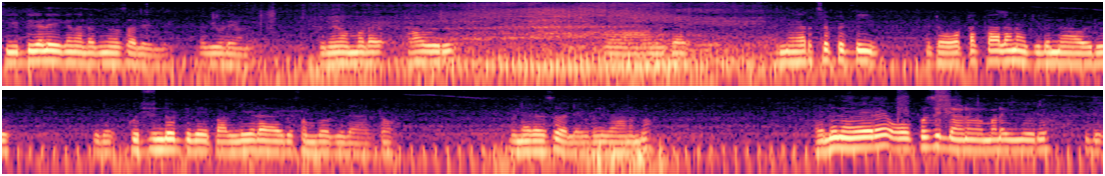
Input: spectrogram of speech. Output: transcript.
ചീട്ടുകളിയൊക്കെ നടക്കുന്ന സ്ഥലമില്ലേ? അതിവിടെയാണ് പിന്നെ നമ്മുടെ ആ ഒരു മറ്റേ നേർച്ചപ്പെട്ടിയും മറ്റേ ഓട്ടക്കാലനൊക്കെ ഇടുന്ന ആ ഒരു ഇത് കുരിശും തൊട്ടി ഇതേ പള്ളിയുടെ ആ ഒരു സംഭവം ഇതാണ് കേട്ടോ പിന്നെ രസമല്ലേ ഇവിടുന്ന് കാണുമ്പോൾ? അതിന് നേരെ ഓപ്പോസിറ്റാണ് നമ്മുടെ ഈ ഒരു ഇത്.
